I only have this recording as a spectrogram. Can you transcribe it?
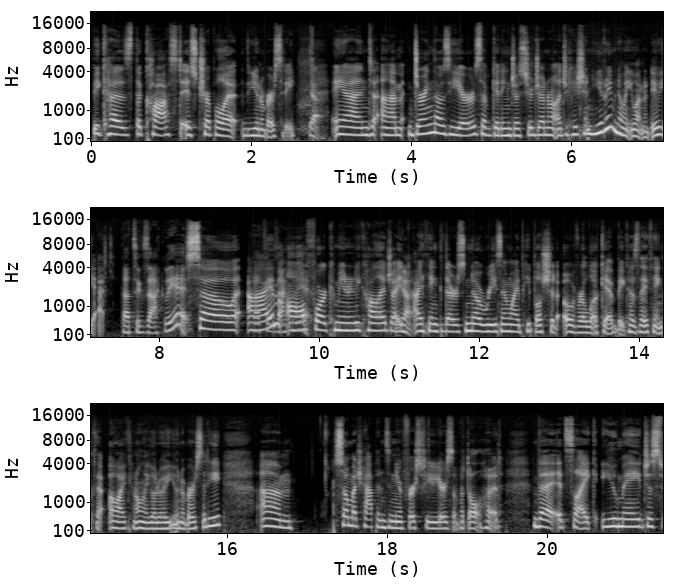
Because the cost is triple at the university. Yeah. And um, during those years of getting just your general education, you don't even know what you want to do yet. that's exactly it So I'm exactly all it. for community college. I, Yeah. I think there's no reason why people should overlook it because they think that, oh, I can only go to a university. Um, so much happens in your first few years of adulthood that it's like you may just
